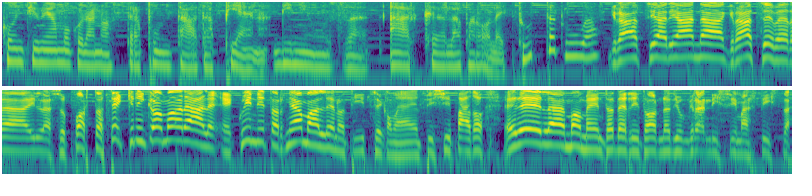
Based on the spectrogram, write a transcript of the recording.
continuiamo con la nostra puntata piena di news. Ark, la parola è tutta tua. Grazie Arianna, grazie per eh, il supporto tecnico morale e quindi torniamo alle notizie come anticipato ed è il momento del ritorno di un grandissimo artista.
